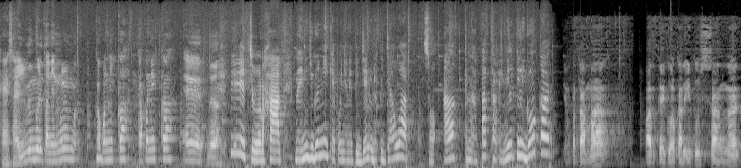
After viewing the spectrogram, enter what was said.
Kayak saya juga mbak ditanyain mulu mbak, kapan nikah? Kapan nikah? Eh, dah. Ih, curhat. Nah ini juga nih keponya netizen udah kejawab soal kenapa Kang Emil pilih Golkar. Yang pertama, Partai Golkar itu sangat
